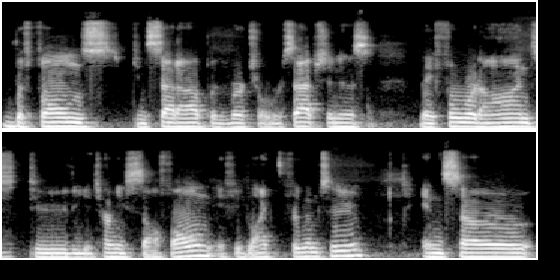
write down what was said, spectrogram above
The phones can set up with virtual receptionist. They forward on to the attorney's cell phone if you'd like for them to and so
